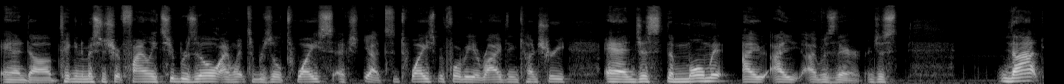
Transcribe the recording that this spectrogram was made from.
and uh, taking a mission trip finally to Brazil. I went to Brazil twice, yeah, twice before we arrived in country. And just the moment I, I, I was there, just not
